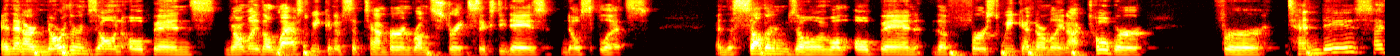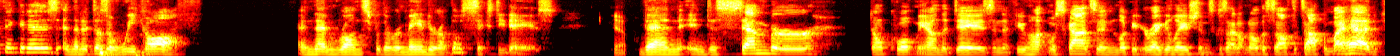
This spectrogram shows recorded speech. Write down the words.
And then our northern zone opens normally the last weekend of September and runs straight 60 days, no splits. And the southern zone will open the first weekend, normally in October, for 10 days, I think it is. And then it does a week off and then runs for the remainder of those 60 days. Yeah. Then in December, don't quote me on the days. And if you hunt Wisconsin, look at your regulations because I don't know this off the top of my head.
